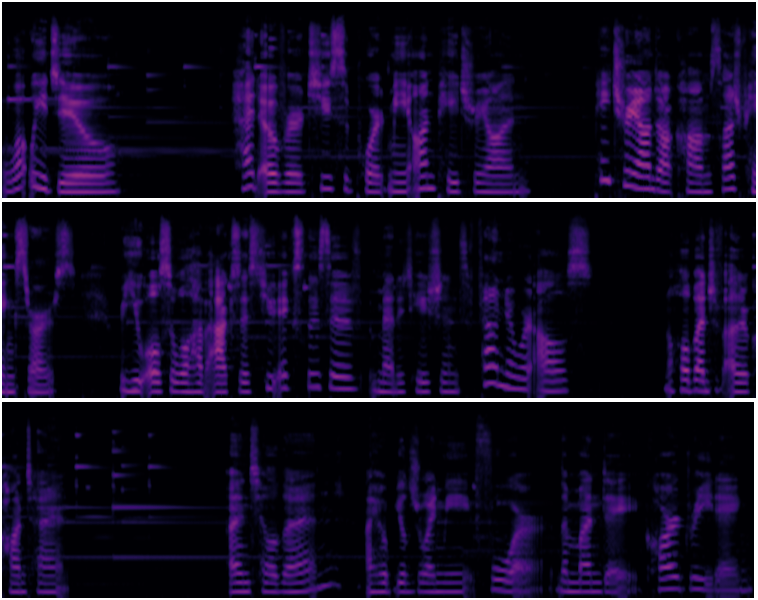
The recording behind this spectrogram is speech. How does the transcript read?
what we do, head over to support me on Patreon, patreon.com slash pinkstars, where you also will have access to exclusive meditations found nowhere else and a whole bunch of other content until then, I hope you'll join me for the Monday card reading.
